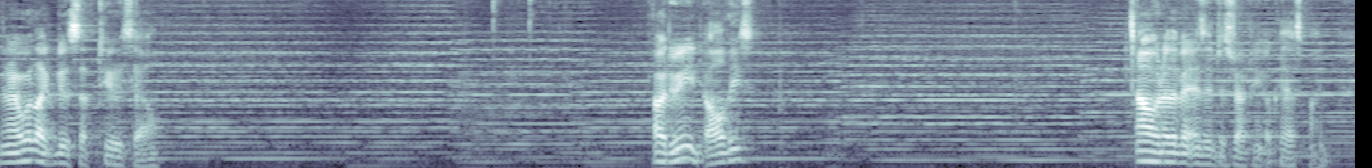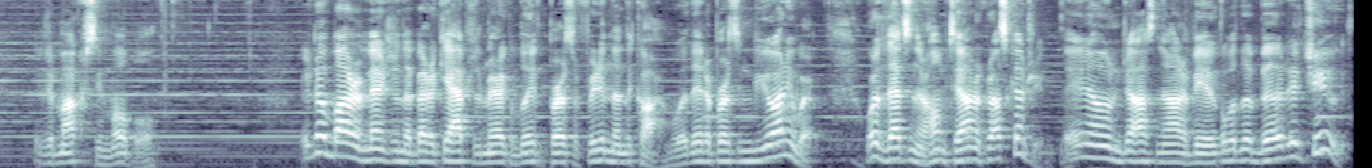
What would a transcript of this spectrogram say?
And I would like to do stuff too, so. Oh, do we need all these? Oh, another event isn't distracting. Okay, that's fine. The Democracy Mobile. There's no modern invention that better captures American belief in personal freedom than the car. With it, a person can go anywhere, whether that's in their hometown or across country. They own just not a vehicle with the ability to choose.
